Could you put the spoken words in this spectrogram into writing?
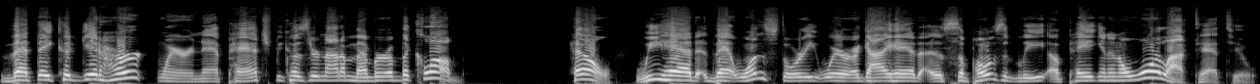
that they could get hurt wearing that patch because they're not a member of the club. Hell, we had that one story where a guy had a, supposedly a pagan and a warlock tattoo.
